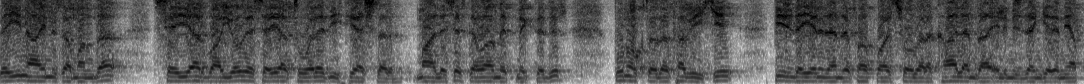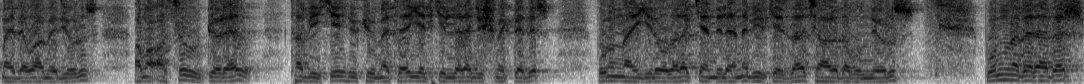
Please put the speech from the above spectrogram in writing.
ve yine aynı zamanda seyyar banyo ve seyyar tuvalet ihtiyaçları maalesef devam etmektedir. Bu noktada tabii ki biz de yeniden Refah Partisi olarak halen daha elimizden geleni yapmaya devam ediyoruz. Ama asıl görev tabii ki hükümete, yetkililere düşmektedir. Bununla ilgili olarak kendilerine bir kez daha çağrıda bulunuyoruz. Bununla beraber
